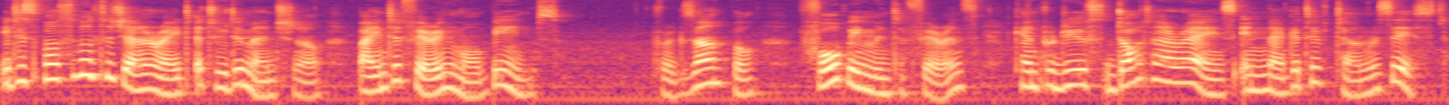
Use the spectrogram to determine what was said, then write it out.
it is possible to generate a two-dimensional by interfering more beams. For example, four-beam interference can produce dot arrays in negative tone resist.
